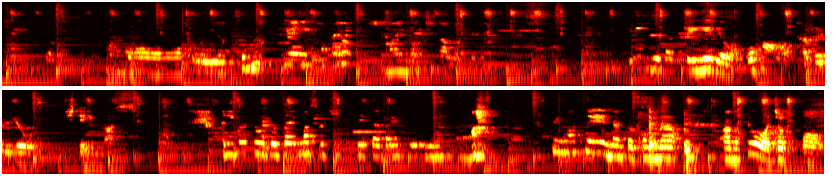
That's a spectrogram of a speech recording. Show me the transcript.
あのー、そういう小麦系に偏ってしまいがちなので、できるだけ家ではご飯を食べるようにしています。ありがとうございます。切っていただいてる皆様。すいません。なんかこんな、あの、今日はちょっと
